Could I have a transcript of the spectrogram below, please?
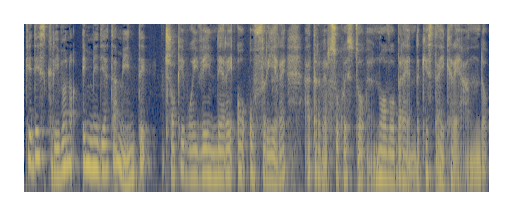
che descrivono immediatamente ciò che vuoi vendere o offrire attraverso questo nuovo brand che stai creando.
